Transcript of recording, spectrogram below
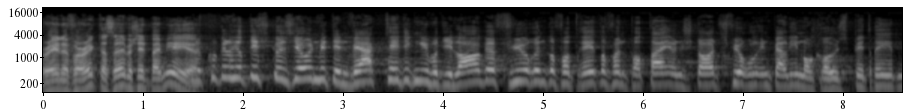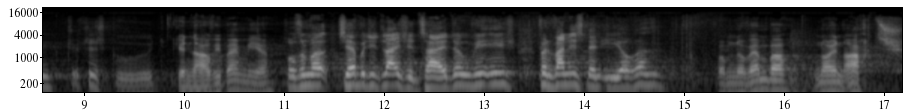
Rene verrückt, dasselbe steht bei mir hier. Gucken hier Diskussion mit den Werktätigen über die Lage führender Vertreter von Partei und Staatsführung in Berliner Großbetrieben. Das ist gut. Genau wie bei mir. Sagen Sie mal, Sie haben die gleiche Zeitung wie ich. Von wann ist denn Ihre? Vom November 89.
